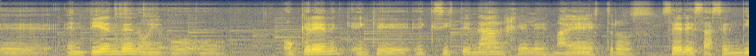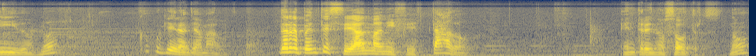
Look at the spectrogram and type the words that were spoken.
eh, entienden o, o- o- o creen en que existen ángeles, maestros, seres ascendidos, ¿no? Como quieran llamarlos. De repente se han manifestado entre nosotros, ¿no?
